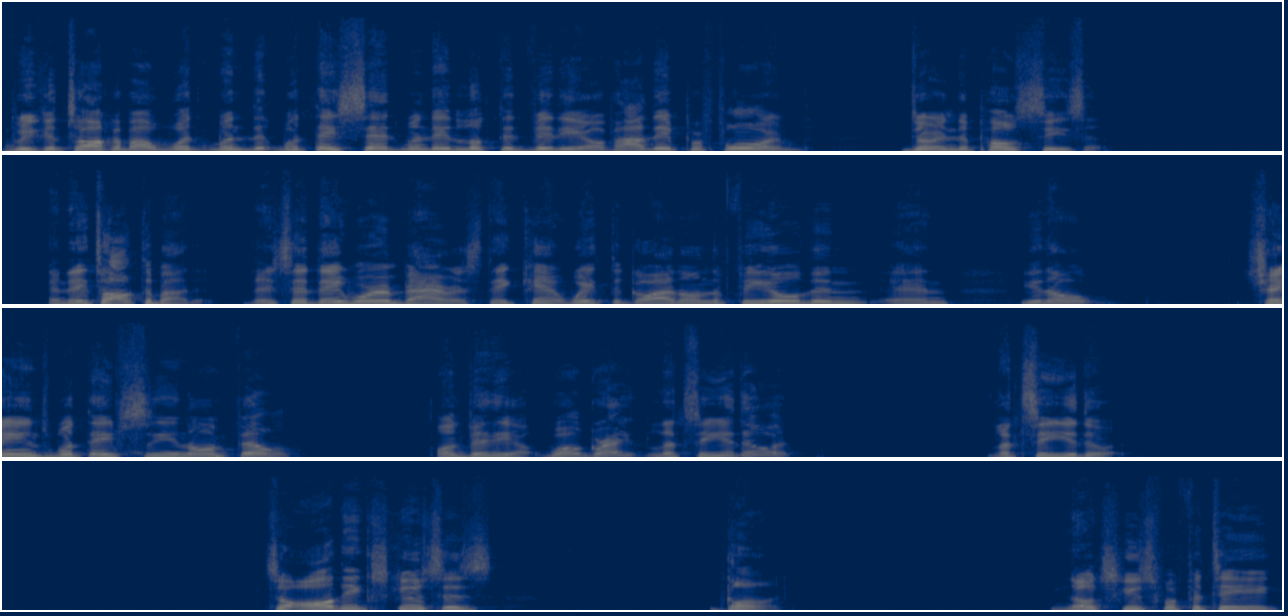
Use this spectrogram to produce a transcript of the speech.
We can talk about what when the, what they said when they looked at video of how they performed during the postseason, and they talked about it. They said they were embarrassed. They can't wait to go out on the field and and you know change what they've seen on film, on video. Well, great. Let's see you do it. Let's see you do it. So all the excuses gone. No excuse for fatigue.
